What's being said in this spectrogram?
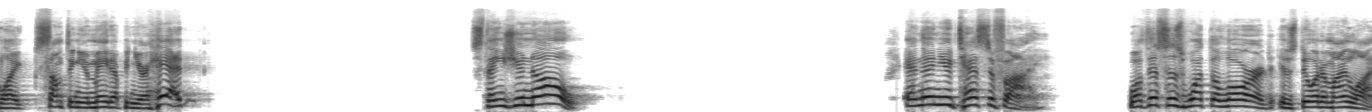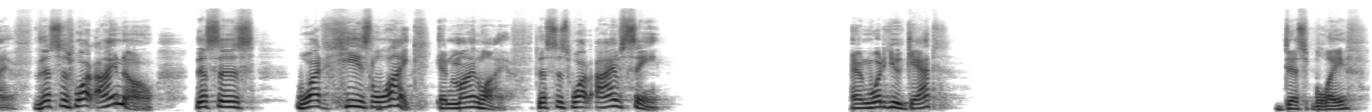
like something you made up in your head. It's things you know. And then you testify. Well, this is what the Lord is doing in my life. This is what I know. This is what He's like in my life. This is what I've seen. And what do you get? Disbelief.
